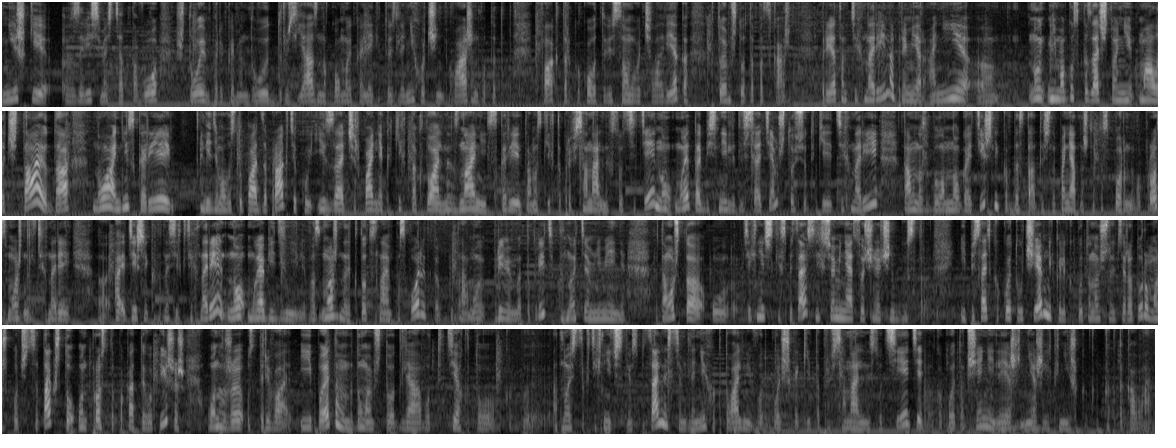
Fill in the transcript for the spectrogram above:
книжки в зависимости от того, что им порекомендуют друзья, знакомые, коллеги. То есть для них очень важен вот этот фактор какого-то весомого человека, кто им что-то подскажет. При этом технари, например, они, э, ну, не могу сказать, что они мало читают, да, но они скорее видимо, выступать за практику и за черпание каких-то актуальных знаний, скорее там из каких-то профессиональных соцсетей. Но мы это объяснили для себя тем, что все-таки технари, там у нас было много айтишников достаточно. Понятно, что это спорный вопрос, можно ли технарей, э, айтишников относить к технарей, но мы объединили. Возможно, кто-то с нами поспорит, как бы, да, мы примем эту критику, но тем не менее. Потому что у технических специальностей все меняется очень-очень быстро. И писать какой-то учебник или какую-то научную литературу может получиться так, что он просто пока ты его пишешь, он уже устаревает. И поэтому мы думаем, что для вот тех, кто как бы относится к техническим специальностям, для них актуальнее вот больше какие-то профессиональные соцсети, какое-то общение, нежели книжка как, как таковая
